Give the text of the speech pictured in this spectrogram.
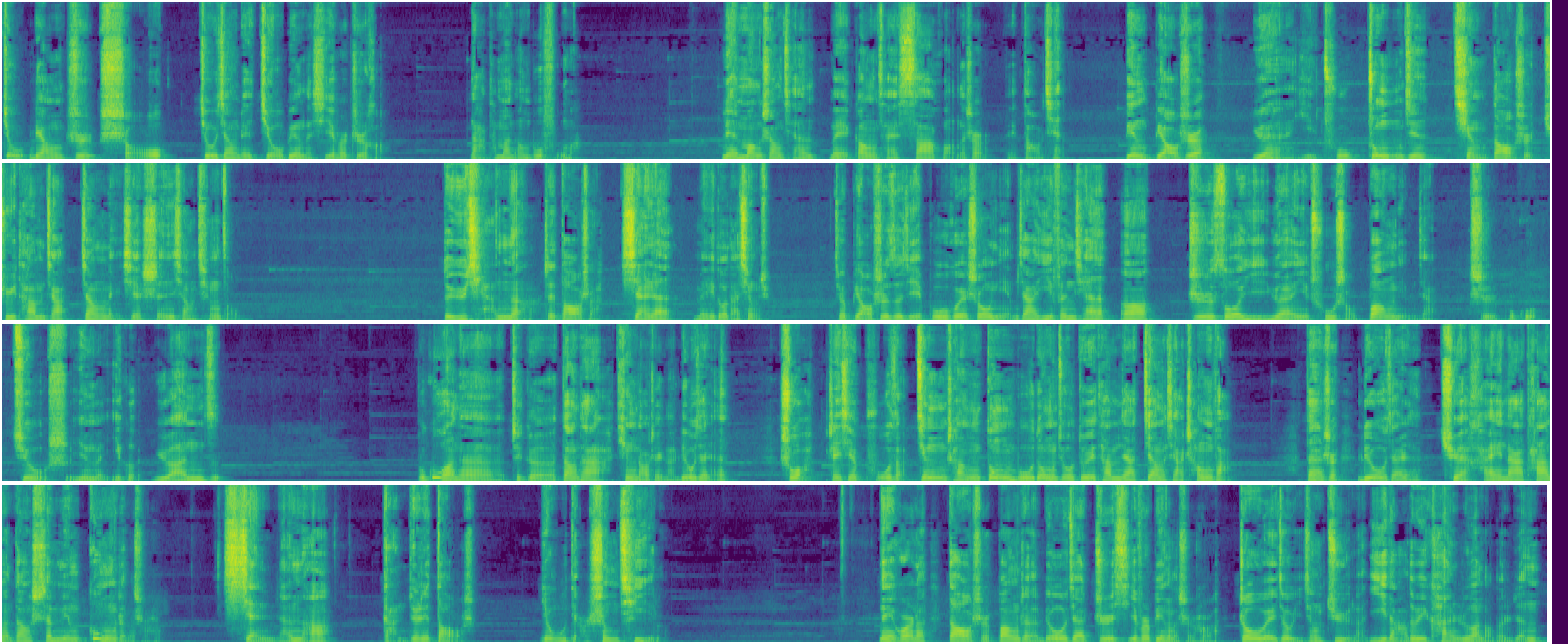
就两只手就将这久病的媳妇儿治好。那他妈能不服吗？连忙上前为刚才撒谎的事儿给道歉，并表示愿意出重金请道士去他们家将那些神像请走。对于钱呢，这道士显然没多大兴趣，就表示自己不会收你们家一分钱啊。之所以愿意出手帮你们家，只不过就是因为一个“缘”字。不过呢，这个当他听到这个刘家人说这些菩萨经常动不动就对他们家降下惩罚，但是刘家人却还拿他们当神明供着的时候，显然啊，感觉这道士有点生气了。那会儿呢，道士帮着刘家治媳妇病的时候啊，周围就已经聚了一大堆看热闹的人。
